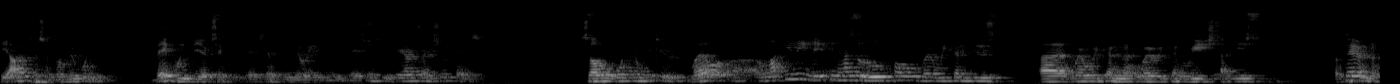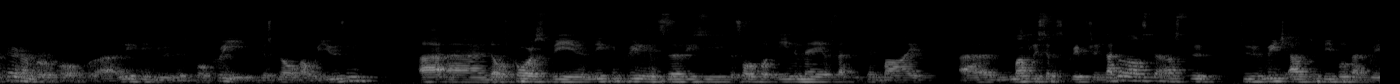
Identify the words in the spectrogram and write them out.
the other person probably wouldn't. They wouldn't be accepting, accepting your LinkedIn invitations if they are traditional Finns. So what can we do? Well, uh, luckily LinkedIn has a loophole where we can use, uh, where we can where we can reach at least a fair fair number of, of uh, LinkedIn users for free if you just know how we use them. Uh, and of course, the LinkedIn Premium services, the so-called InMails that we can buy, uh, monthly subscription that allows us to to reach out to people that we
